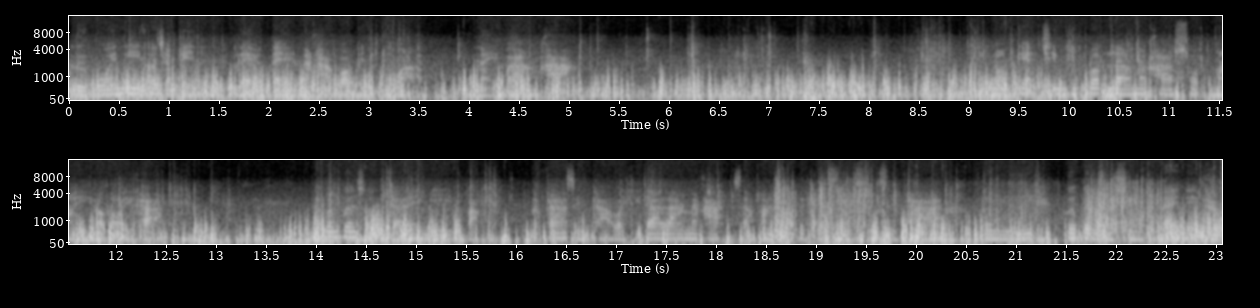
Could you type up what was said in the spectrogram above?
หรือบวยนี่ก็จะเป็นแล้วแต่นะคะว่าเป็นตัวไหนบ้างค่ะลองแกะชิมทุกรสแล้วนะคะ สดใหม่อร่อยค่ะ ถ้าเพื่อนๆสนใจมีปักตะกร้าสินค้าไว้ที่ด้านล่างนะคะ สามารถเข้าไปกดสั่งซื้อสินค้าตัวนี้เพื่อไปลองชิมกันได้เลยค่ะน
